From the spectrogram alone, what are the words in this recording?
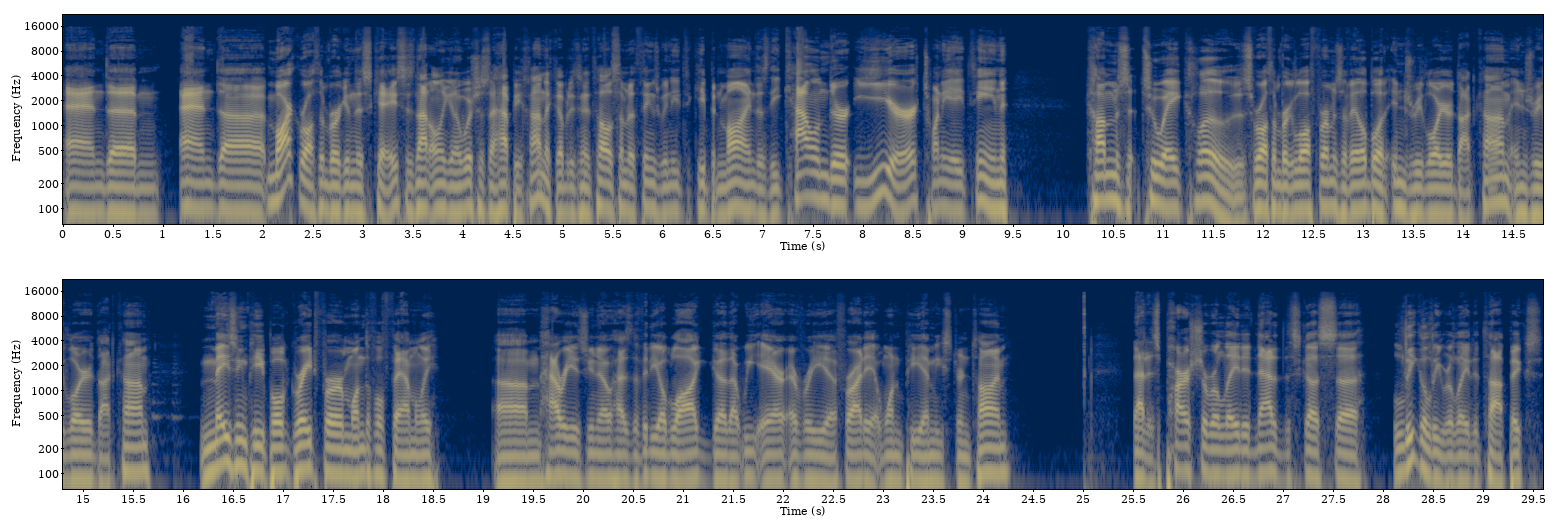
And um, and uh, Mark Rothenberg, in this case, is not only going to wish us a happy Hanukkah, but he's going to tell us some of the things we need to keep in mind as the calendar year 2018 comes to a close. Rothenberg Law Firm is available at injurylawyer.com, injurylawyer.com. Amazing people, great firm, wonderful family. Um, Harry, as you know, has the video blog uh, that we air every uh, Friday at 1 p.m. Eastern Time. That is Parsha related. Now to discuss uh, legally related topics,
